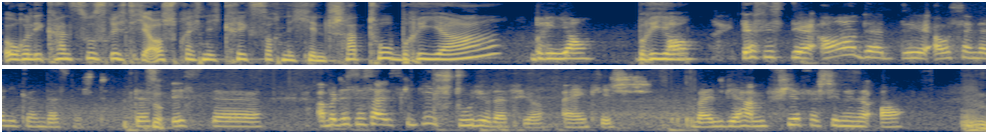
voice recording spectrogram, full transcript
Aurelie, kannst du es richtig aussprechen? Ich krieg's doch nicht hin. Chateaubriand? Brillant. Brillant. Oh, das ist der, oh, der, die Ausländer, die können das nicht. Das So. ist, äh, aber das ist halt, es gibt ein Studio dafür eigentlich, weil wir haben vier verschiedene O.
